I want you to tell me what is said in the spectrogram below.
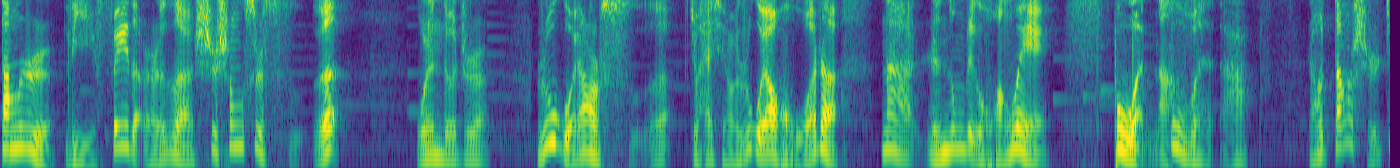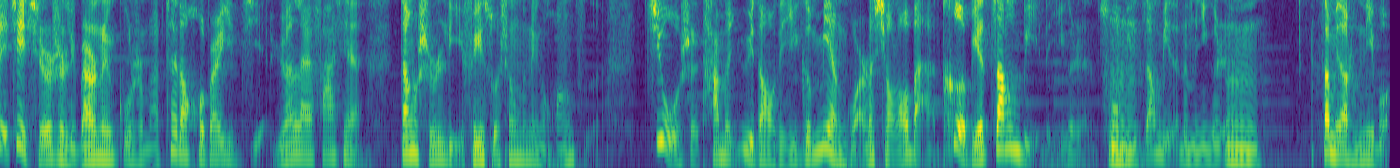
当日李妃的儿子是生是死，无人得知。如果要是死就还行，如果要活着，那仁宗这个皇位不稳呐、不稳啊。然后当时这这其实是里边那个故事嘛，再到后边一解，原来发现当时李妃所生的那个皇子，就是他们遇到的一个面馆的小老板，特别脏鄙的一个人，粗鄙嗯脏鄙的这么一个人。嗯，脏鄙到什么地步？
